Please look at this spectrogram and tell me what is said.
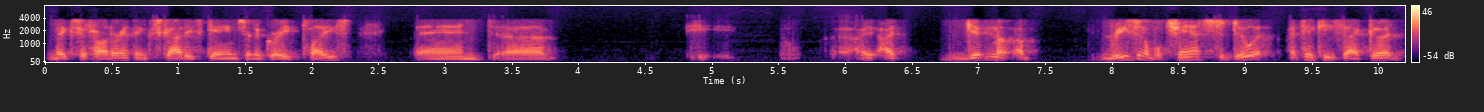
makes it harder. I think Scotty's game's in a great place, and uh, he, I, I give him a, a reasonable chance to do it. I think he's that good.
